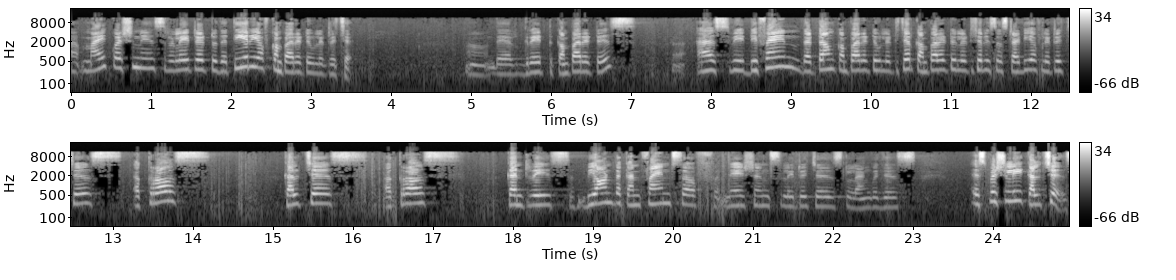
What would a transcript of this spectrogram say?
Uh, my question is related to the theory of comparative literature. Uh, they are great comparatives. Uh, as we define the term comparative literature, comparative literature is a study of literatures across cultures, across countries, beyond the confines of nations, literatures, languages, especially cultures.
